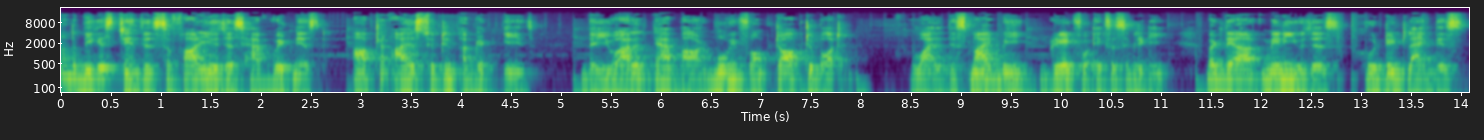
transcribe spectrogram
of the biggest changes Safari users have witnessed after iOS 15 update is the URL tab bar moving from top to bottom. While this might be great for accessibility, but there are many users who didn't like this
